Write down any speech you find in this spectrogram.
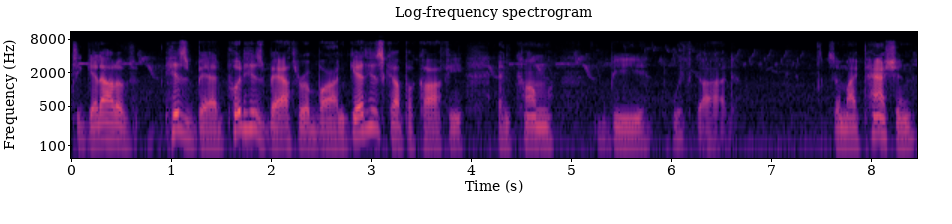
to get out of his bed, put his bathrobe on, get his cup of coffee, and come be with God. So my passion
